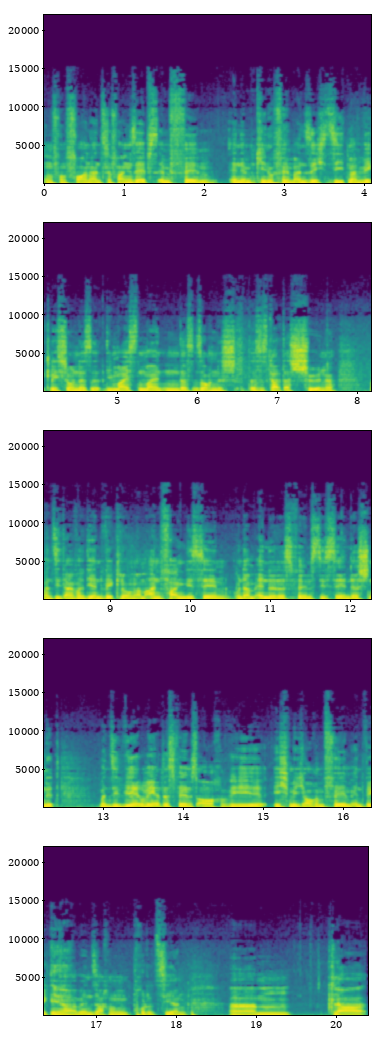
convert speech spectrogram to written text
um von vorne anzufangen, selbst im Film, in dem Kinofilm an sich, sieht man wirklich schon, dass die meisten meinten, das ist auch eine, das ist gerade das Schöne. Man sieht einfach die Entwicklung. Am Anfang die Szenen und am Ende des Films die Szenen. Der Schnitt. Man sieht während des Films auch, wie ich mich auch im Film entwickelt ja. habe in Sachen Produzieren. Ähm, klar,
